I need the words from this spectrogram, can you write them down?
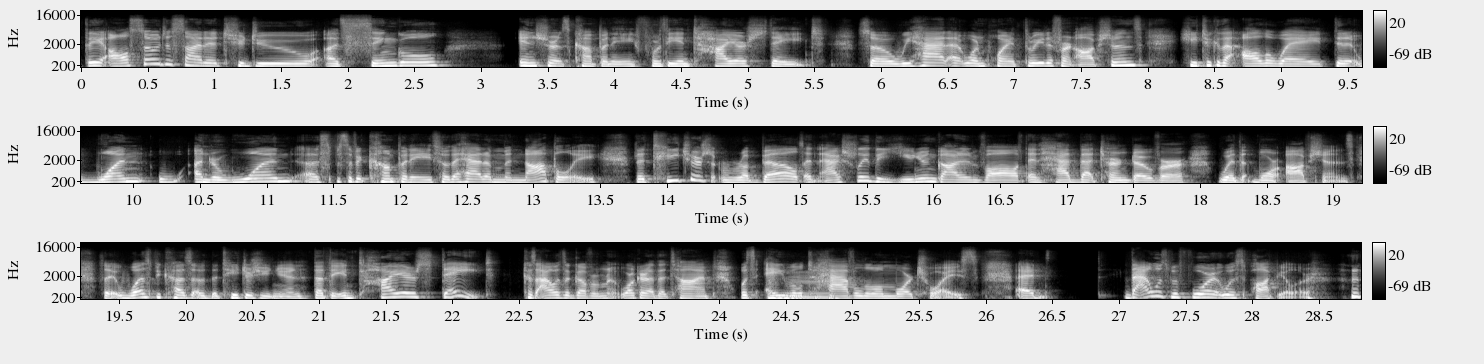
They also decided to do a single insurance company for the entire state. So we had at one point three different options. He took that all away, did it one under one uh, specific company. So they had a monopoly. The teachers rebelled, and actually the union got involved and had that turned over with more options. So it was because of the teachers union that the entire state, because I was a government worker at the time, was able to Mhm. have a little more choice. And that was before it was popular.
